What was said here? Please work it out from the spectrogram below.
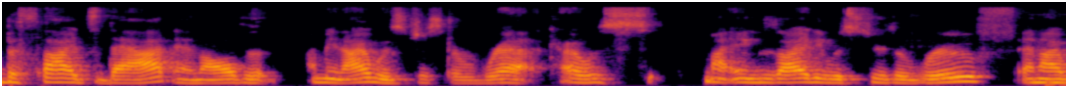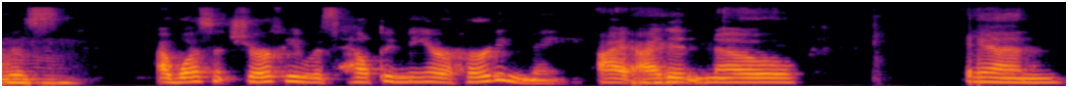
besides that and all the, I mean, I was just a wreck. I was, my anxiety was through the roof and mm. I was, mm. I wasn't sure if he was helping me or hurting me. I, right. I didn't know and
